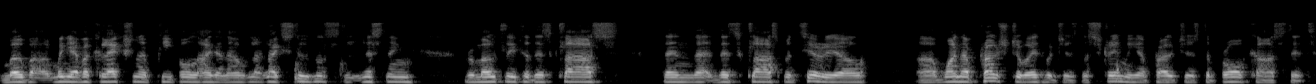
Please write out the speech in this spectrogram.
mobile, when you have a collection of people, I don't know, like students listening remotely to this class, then that, this class material, uh, one approach to it, which is the streaming approach, is to broadcast it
